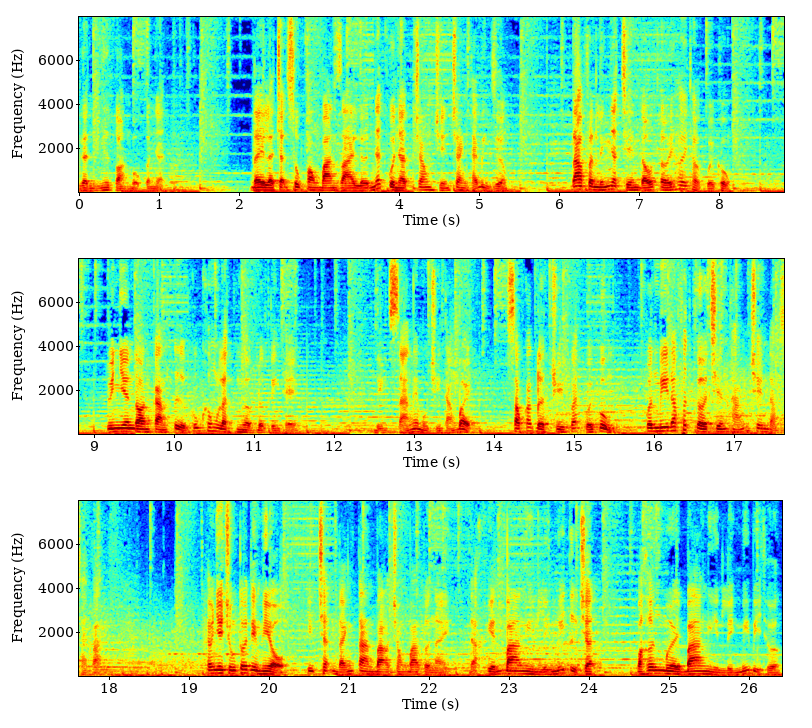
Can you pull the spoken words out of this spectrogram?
gần như toàn bộ quân Nhật. Đây là trận xung phong ban dài lớn nhất của Nhật trong chiến tranh Thái Bình Dương. Đa phần lính Nhật chiến đấu tới hơi thở cuối cùng. Tuy nhiên đòn cảm tử cũng không lật ngược được tình thế. Đến sáng ngày 9 tháng 7, sau các đợt truy quét cuối cùng, quân Mỹ đã phất cờ chiến thắng trên đảo Sài Gòn. Theo như chúng tôi tìm hiểu, thì trận đánh tàn bạo trong 3 tuần này đã khiến 3.000 lính Mỹ tử trận và hơn 13.000 lính Mỹ bị thương.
